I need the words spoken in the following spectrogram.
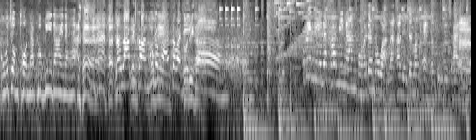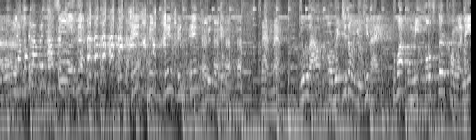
คุณผู้ชมโทรนัดบ๊อบบี้ได้นะฮะ เราลาไปก่อนคุณผู้ชมค่ะโอเคสวัสสวัสดีดีครั ค่ะบ ไม่มีนะคะ มีงานของอาจารย์ถวันนะคะ เดี๋ยวจะมาแข่งกับคุณสุชัยอ่า แล้วของเราเป็นคอฟฟี่พินพินพินพินพินพินพินแม่นแม่นรู้แล้วออริจินอลอยู่ที่ไหน เพราะว่าผมมีโปสเตอร์ของอันนี้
